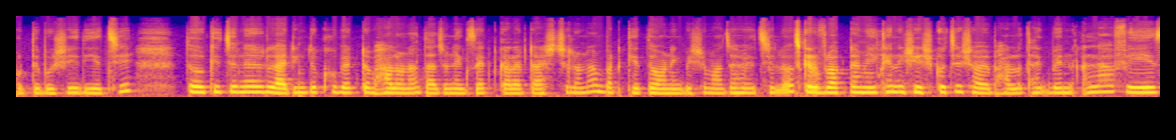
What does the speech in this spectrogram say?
করতে বসিয়ে দিয়েছি। তো কিচেনের লাইটিংটা খুব একটা ভালো না, তার জন্য এক্স্যাক্ট কালারটা আসছিল না বাট খেতে অনেক বেশি মজা হয়েছিল। আজকের ব্লগটা আমি এখানে শেষ করছি, সবাই ভালো থাকবেন, আল্লাহ হাফেজ।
